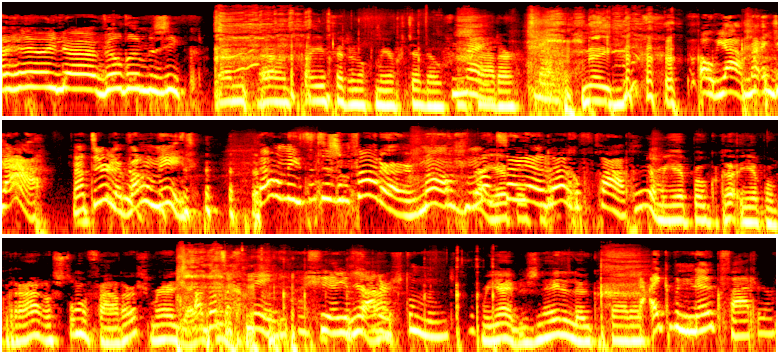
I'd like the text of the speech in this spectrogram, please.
hele wilde muziek. en, kan je verder nog meer vertellen over je Nee. vader? Nee. Nee. Oh ja, maar ja. Natuurlijk, waarom niet? Waarom niet? Het is een vader. Mam, wat je zijn jij een rare vraag? Ja, maar je hebt ook, je hebt ook rare, stomme vaders. Maar jij, Oh, dat is echt gemeen. Als je je Ja. vader stom noemt. maar jij hebt dus een hele leuke vader. Ja, ik heb een leuk vader.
